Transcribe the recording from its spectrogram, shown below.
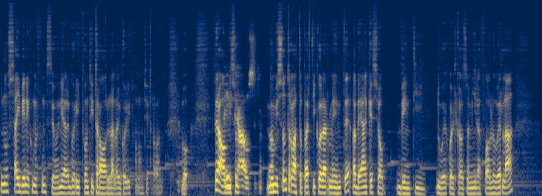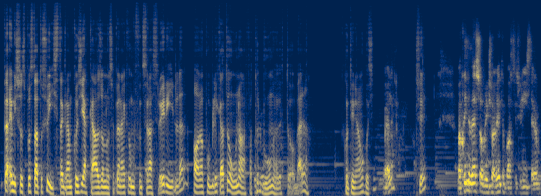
non sai bene come funzioni, l'algoritmo ti trolla, l'algoritmo non ti trolla. Boh. Però mi son- caos. Non mi sono trovato particolarmente, vabbè, anche se ho 22 qualcosa mila follower là, però mi sono spostato su Instagram così a caso, non sapevo neanche come funzionassero i reel, ho pubblicato uno, ha fatto il boom e ho detto, "Oh, bella, continuiamo così. Bello. Sì? Ma quindi adesso principalmente posti su Instagram?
